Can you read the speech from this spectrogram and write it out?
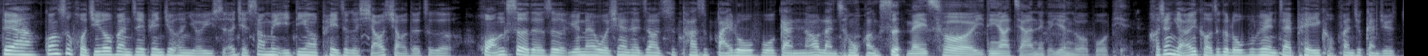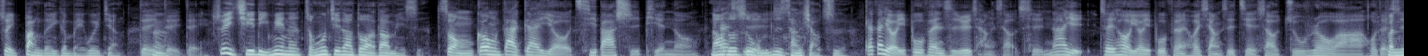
对啊，光是火鸡肉饭这篇就很有意思，而且上面一定要配这个小小的这个黄色的这个，原来我现在才知道是它是白萝卜干，然后染成黄色，没错，一定要加那个腌萝卜片。好像咬一口这个萝卜片，再配一口饭，就感觉最棒的一个美味这样。对嗯对对，所以其实里面呢，总共介绍多少道美食，总共大概有七八十篇哦，然后都是我们日常小吃。大概有一部分是日常小吃，那也最后有一部分会像是介绍猪肉啊，或者是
